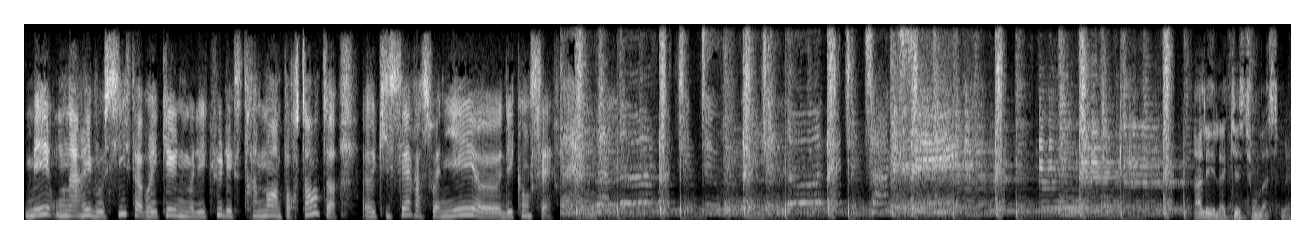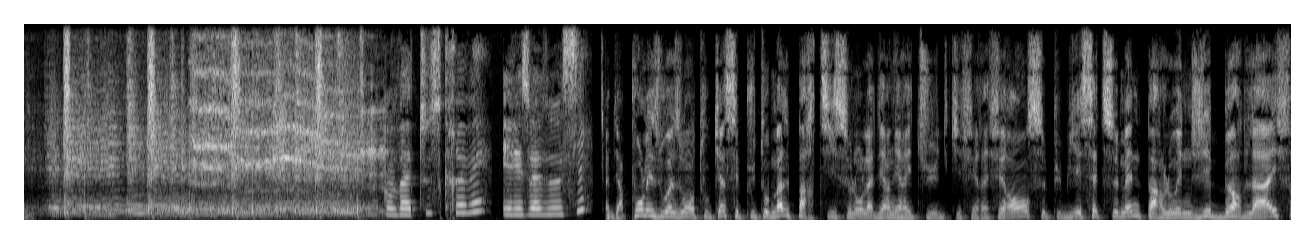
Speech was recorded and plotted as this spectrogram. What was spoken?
mais on arrive aussi à fabriquer une molécule extrêmement importante euh, qui sert à soigner euh, des cancers. Allez, la question de la semaine. On va tous crever Et les oiseaux aussi? Eh pour les oiseaux en tout cas, c'est plutôt mal parti selon la dernière étude qui fait référence, publiée cette semaine par l'ONG BirdLife.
